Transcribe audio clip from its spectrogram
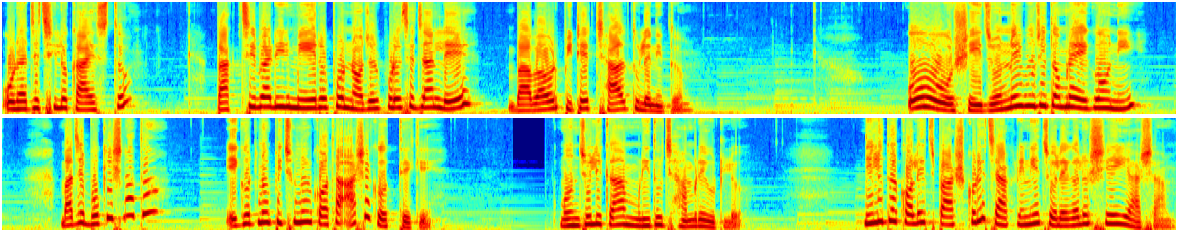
ওরা যে ছিল কায়স্ত বাগচি বাড়ির মেয়ের ওপর নজর পড়েছে জানলে বাবা ওর পিঠের ছাল তুলে নিত। ও, সেই জন্যই বুঝি তোমরা এগোনি বাজে বকিস না তো? এগোনো পিছনোর কথা আসে থেকে মঞ্জুলিকা মৃদু ঝামড়ে উঠল। নীলুদা কলেজ পাশ করে চাকরি নিয়ে চলে গেল সেই আসাম।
